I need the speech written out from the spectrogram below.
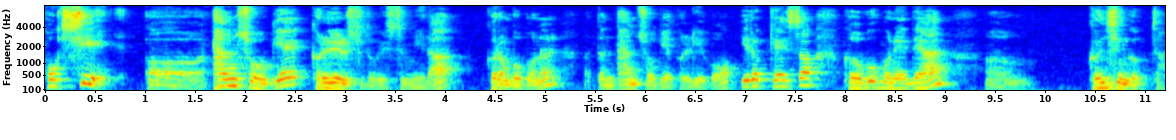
혹시 어, 단속에 걸릴 수도 있습니다. 그런 부분을 어떤 단속에 걸리고 이렇게 해서 그 부분에 대한 어, 근심 걱정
